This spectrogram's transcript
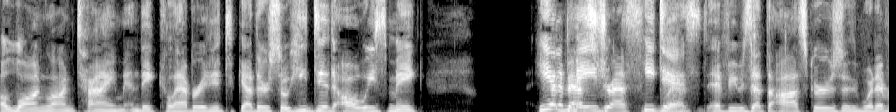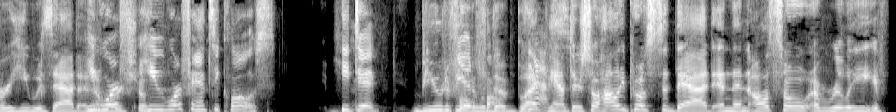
a long, long time, and they collaborated together. So he did always make. He had a best amazing- dress. he did. list. If he was at the Oscars or whatever he was at, He wore he wore fancy clothes. He did. beautiful, Beautiful. the Black Yes. Panther. So Holly posted that, and then also a really if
